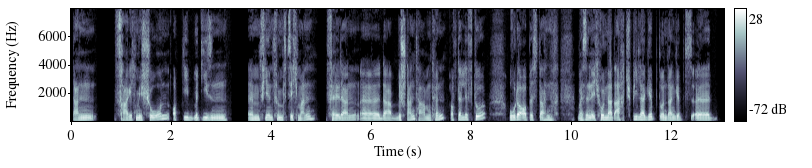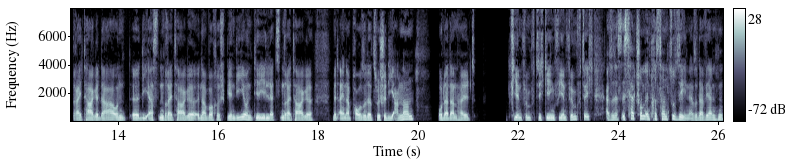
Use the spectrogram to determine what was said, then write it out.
dann frage ich mich schon, ob die mit diesen ähm, 54 Mann Feldern äh, da Bestand haben können auf der Lift Tour oder ob es dann, weiß ich nicht, 108 Spieler gibt und dann gibt's äh, drei Tage da und äh, die ersten drei Tage in der Woche spielen die und die letzten drei Tage mit einer Pause dazwischen die anderen oder dann halt 54 gegen 54. Also das ist halt schon interessant zu sehen. Also da werden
